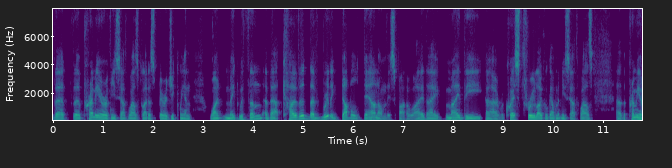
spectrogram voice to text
that the Premier of New South Wales, Gladys Berejiklian, won't meet with them about COVID. They've really doubled down on this, by the way. They made the uh, request through Local Government New South Wales. Uh, the Premier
